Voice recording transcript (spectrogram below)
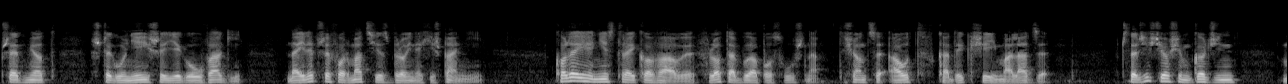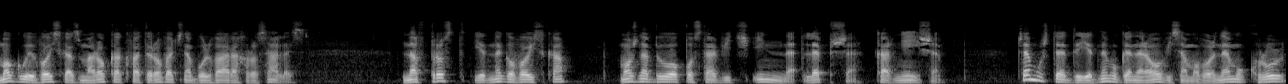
przedmiot szczególniejszej jego uwagi, najlepsze formacje zbrojne Hiszpanii. Koleje nie strajkowały, flota była posłuszna, tysiące aut w Kadyksie i Maladze. W 48 godzin mogły wojska z Maroka kwaterować na bulwarach Rosales. Na wprost jednego wojska można było postawić inne, lepsze, karniejsze. Czemuż tedy jednemu generałowi samowolnemu król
